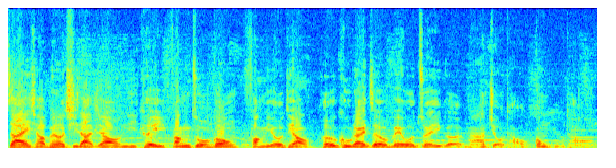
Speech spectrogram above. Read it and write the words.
在小朋友起打跤，你可以防左攻、防右跳，何苦来这被我嘴一个拿九桃供骨桃？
